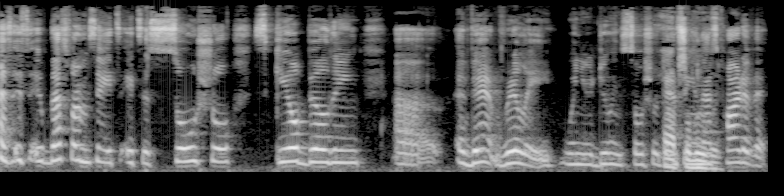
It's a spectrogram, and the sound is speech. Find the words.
Yes, it, that's what I'm saying. It's it's a social skill building uh, event, really, when you're doing social dancing, and that's part of it.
